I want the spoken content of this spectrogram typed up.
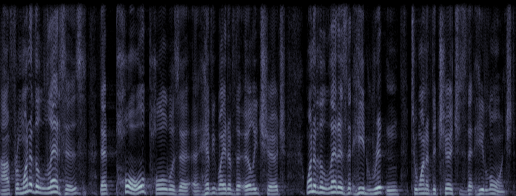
uh, from one of the letters that Paul, Paul was a, a heavyweight of the early church, one of the letters that he'd written to one of the churches that he launched.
